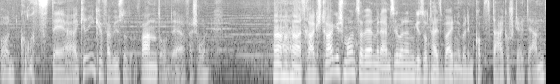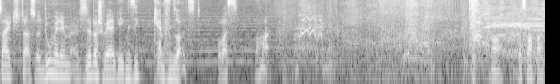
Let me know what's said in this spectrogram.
und kurz. Der Krieg verwüstet das Land und er verschont. Hahaha, tragisch, tragisch. Monster werden mit einem silbernen Gesundheitsbalken über dem Kopf dargestellt, der anzeigt, dass du mit dem Silberschwert gegen sie kämpfen sollst. Oh, was? Nochmal. Oh, das war falsch.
